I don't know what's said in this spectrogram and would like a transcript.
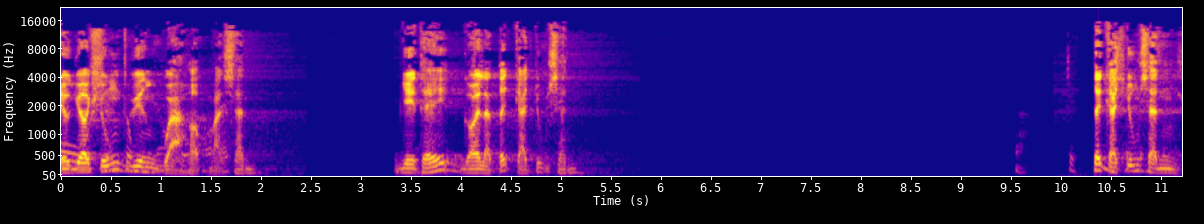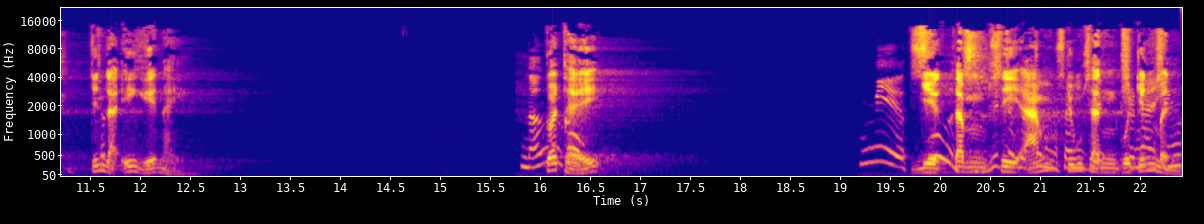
đều do chúng duyên hòa hợp mà sanh. Vì thế, gọi là tất cả chúng sanh. Tất cả chúng sanh chính là ý nghĩa này. Có thể, diệt tâm si ám chúng sanh của chính mình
